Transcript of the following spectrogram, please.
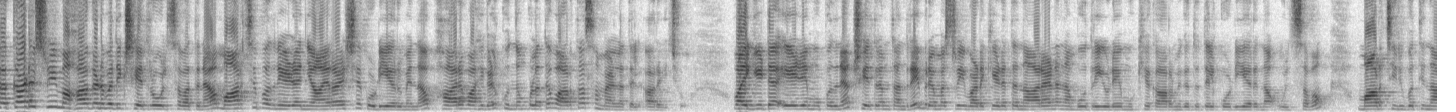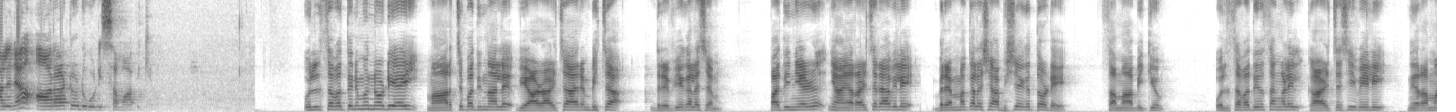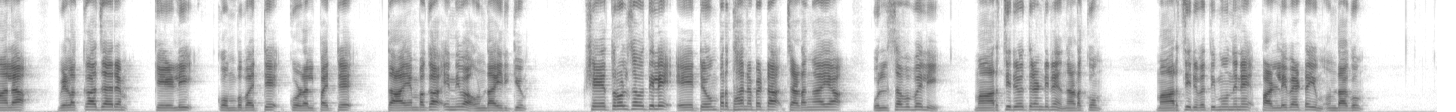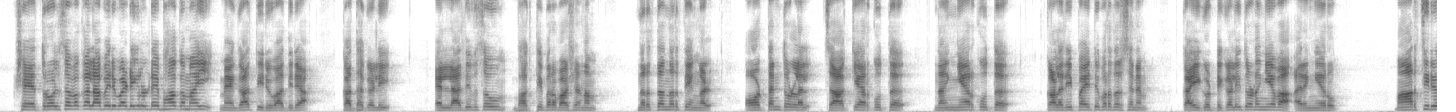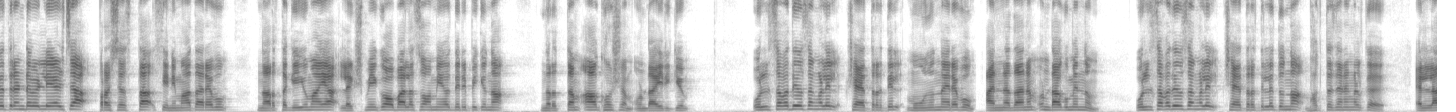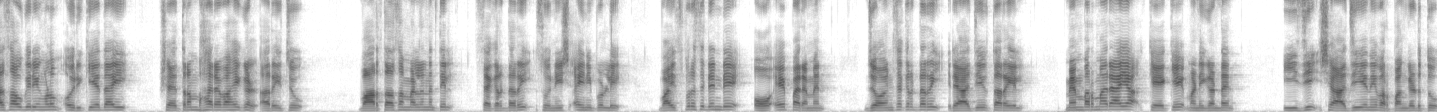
കക്കാട് ശ്രീ മഹാഗണപതി ക്ഷേത്രോത്സവത്തിന് മാർച്ച് പതിനേഴ് ഞായറാഴ്ച കൊടിയേറുമെന്ന് ഭാരവാഹികൾ കുന്നംകുളത്ത് വാർത്താ സമ്മേളനത്തിൽ അറിയിച്ചു. വൈകിട്ട് ഏഴ് മുപ്പതിന് ക്ഷേത്രം തന്ത്രി ബ്രഹ്മശ്രീ വടക്കേടത്ത് നാരായണ നമ്പൂതിരിയുടെ മുഖ്യ കാർമ്മികത്വത്തിൽ കൊടിയേറുന്ന ഉത്സവം മാർച്ച് ഇരുപത്തിനാലിന് ആറാട്ടോടുകൂടി സമാപിക്കും. ഉത്സവത്തിന് മുന്നോടിയായി മാർച്ച് പതിനാല് വ്യാഴാഴ്ച ആരംഭിച്ച ദ്രവ്യകലശം പതിനേഴ് ഞായറാഴ്ച രാവിലെ ബ്രഹ്മകലശാഭിഷേകത്തോടെ സമാപിക്കും. ഉത്സവ ദിവസങ്ങളിൽ കാഴ്ചശിവേലി നിറമാല വിളക്കാചാരം കേളി കൊമ്പുപറ്റ് കുഴൽപ്പറ്റ് തായമ്പക എന്നിവ ഉണ്ടായിരിക്കും. ക്ഷേത്രോത്സവത്തിലെ ഏറ്റവും പ്രധാനപ്പെട്ട ചടങ്ങായ ഉത്സവബലി മാർച്ച് ഇരുപത്തിരണ്ടിന് നടക്കും. മാർച്ച് ഇരുപത്തിമൂന്നിന് പള്ളിവേട്ടയും ഉണ്ടാകും. ക്ഷേത്രോത്സവ കലാപരിപാടികളുടെ ഭാഗമായി മെഗാ തിരുവാതിര കഥകളി എല്ലാ ദിവസവും ഭക്തി പ്രഭാഷണം നൃത്തനൃത്യങ്ങൾ ഓട്ടൻതുള്ളൽ ചാക്യാർകൂത്ത് നങ്ങ്യാർകൂത്ത് കളരിപ്പയറ്റ് പ്രദർശനം കൈകൊട്ടിക്കളി തുടങ്ങിയവ അരങ്ങേറും. മാർച്ച് ഇരുപത്തിരണ്ട് വെള്ളിയാഴ്ച പ്രശസ്ത സിനിമാ താരവും നർത്തകിയുമായ ലക്ഷ്മി ഗോപാലസ്വാമി അവതരിപ്പിക്കുന്ന നൃത്തം ആഘോഷം ഉണ്ടായിരിക്കും. ഉത്സവ ദിവസങ്ങളിൽ ക്ഷേത്രത്തിൽ മൂന്നു നേരവും അന്നദാനം ഉണ്ടാകുമെന്നും ഉത്സവ ദിവസങ്ങളിൽ ക്ഷേത്രത്തിലെത്തുന്ന ഭക്തജനങ്ങൾക്ക് എല്ലാ സൗകര്യങ്ങളും ഒരുക്കിയതായി ക്ഷേത്രം ഭാരവാഹികൾ അറിയിച്ചു. വാർത്താ സമ്മേളനത്തിൽ secretary Suneesh Ainippally vice president O A Paraman joint secretary Rajeev Tharayil മെമ്പർമാരായ K K Manikandan E G Shaji എന്നിവർ പങ്കെടുത്തു.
